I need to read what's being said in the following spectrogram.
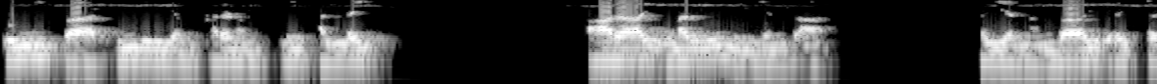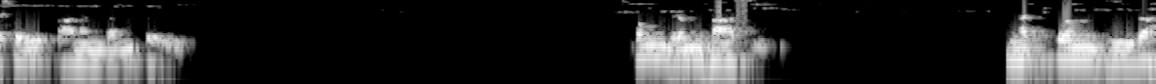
உன்னிப்பார் இந்திரியம் கரணம் நீ அல்லை. ஆராய் உணர்வு நீ என்றான். ஐயன் நன்பாய் உரைத்த சொல் ஆனந்தம் கேள்வி त्वं ब्रह्मासि न त्वं जीवः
